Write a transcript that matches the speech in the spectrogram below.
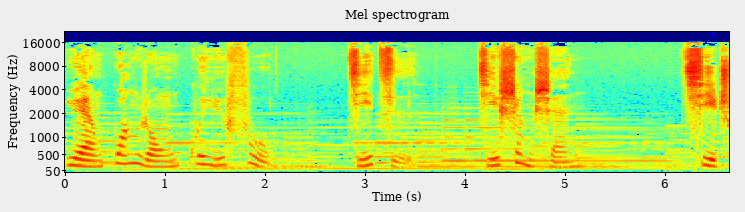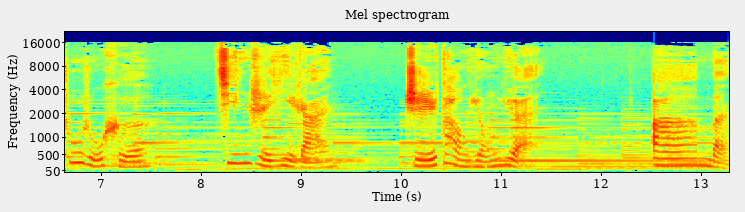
愿光荣归于父、及子、及圣神。起初如何，今日亦然。直到永远，阿门。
